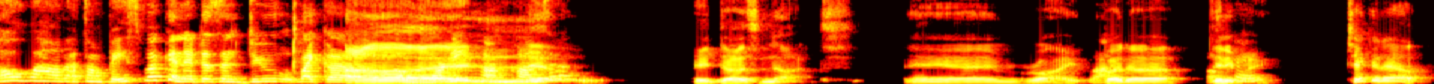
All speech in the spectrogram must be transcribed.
Oh wow, that's on Facebook, and it doesn't do like a, a Uh, warning on content. no, it does not. And right, Wow. but uh, Okay. anyway, check it out.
